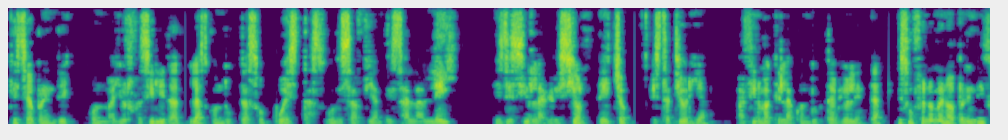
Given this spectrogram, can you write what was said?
que se aprende con mayor facilidad las conductas opuestas o desafiantes a la ley, es decir, la agresión. De hecho, esta teoría afirma que la conducta violenta es un fenómeno aprendido.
